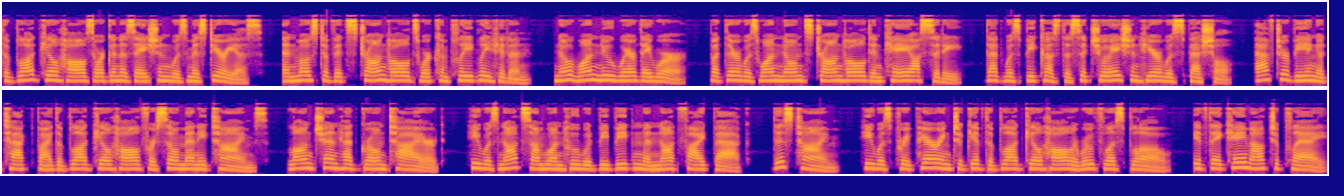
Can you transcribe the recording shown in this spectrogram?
The Bloodkill Hall's organization was mysterious, and most of its strongholds were completely hidden. No one knew where they were, but there was one known stronghold in Chaos City. That was because the situation here was special. After being attacked by the Bloodkill Hall for so many times, Long Chen had grown tired. He was not someone who would be beaten and not fight back. This time, he was preparing to give the Bloodkill Hall a ruthless blow. If they came out to play,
